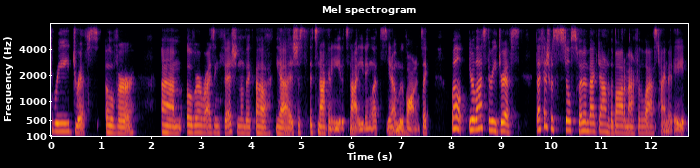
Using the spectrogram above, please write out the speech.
three drifts over um, over a rising fish, and they'll be like, "Oh, yeah, it's just it's not going to eat. It's not eating. Let's you know move on." It's like, well, your last three drifts, that fish was still swimming back down to the bottom after the last time it ate,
